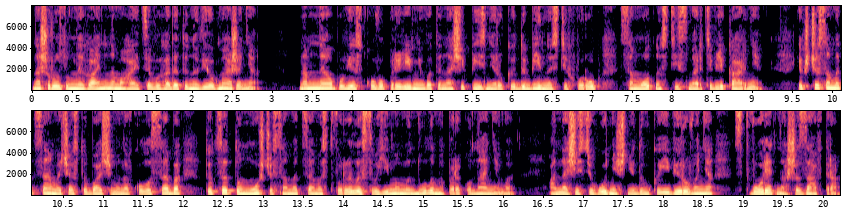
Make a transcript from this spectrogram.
наш розум негайно намагається вигадати нові обмеження. Нам не обов'язково прирівнювати наші пізні роки до бідності, хвороб, самотності і смерті в лікарні. Якщо саме це ми часто бачимо навколо себе, то це тому, що саме це ми створили своїми минулими переконаннями, а наші сьогоднішні думки і вірування створять наше завтра.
